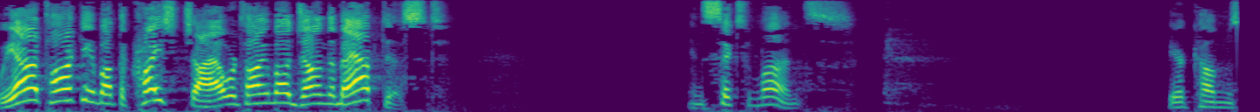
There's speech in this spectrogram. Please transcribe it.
We are talking about the Christ child. We're talking about John the Baptist. In six months, here comes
